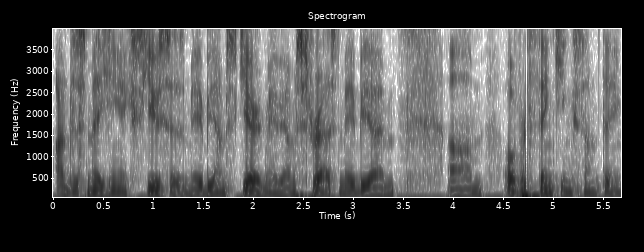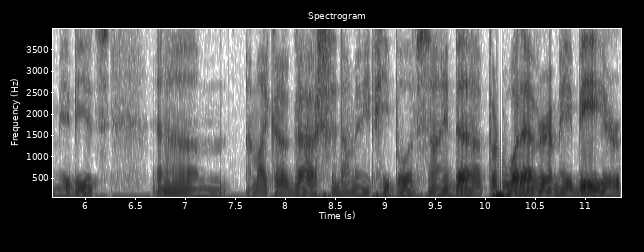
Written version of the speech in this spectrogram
I'm just making excuses. Maybe I'm scared. Maybe I'm stressed. Maybe I'm um, overthinking something. Maybe it's um, I'm like, oh gosh, not many people have signed up, or whatever it may be, or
